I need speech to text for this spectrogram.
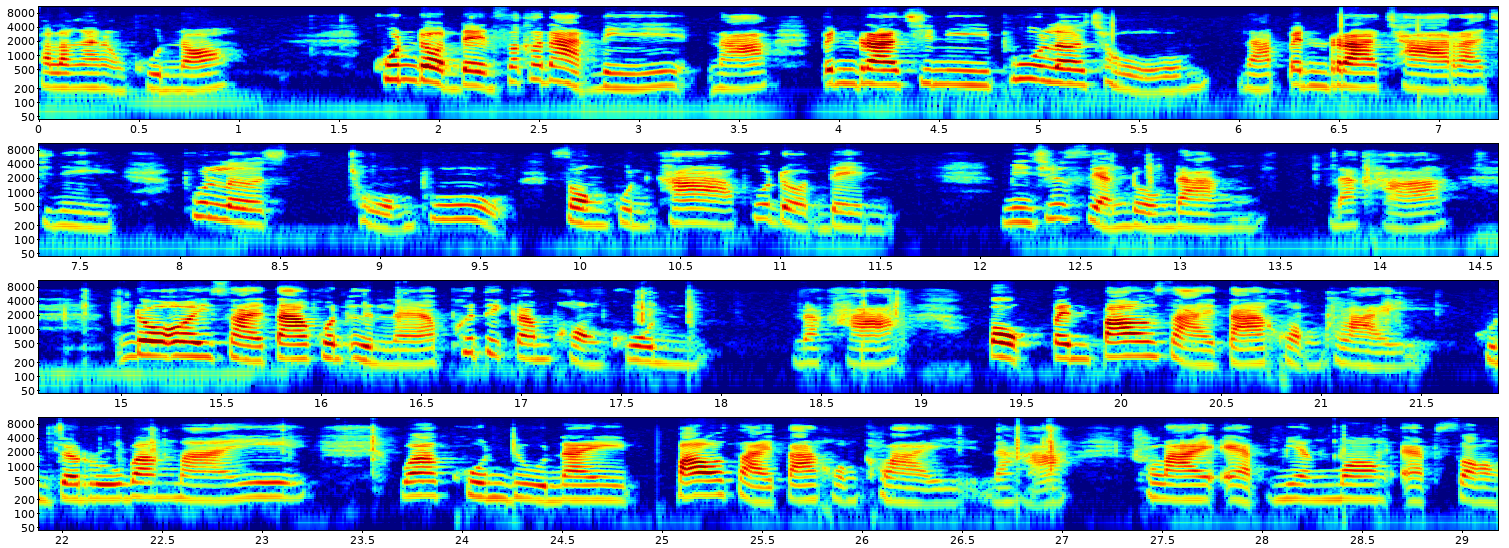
พลังงานของคุณเนาะคุณโดดเด่นสักขนาดนี้นะ เป็นราชินีผู้เลอโฉมนะ เป็นราชาราชินี ผู้เลอโฉมผู้ทรงคุณค่า ผู้โดดเด่น มีชื่อเสียงโด่งดัง นะคะ โดยสายตาคนอื่นแล้วพฤติกรรมของคุณนะคะ ตกเป็นเป้าสายตาของใคร คุณจะรู้บ้างไหมว่าคุณอยู่ในเป้าสายตาของใครนะคะ ใครแอบเมียงมองแอบส่อง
